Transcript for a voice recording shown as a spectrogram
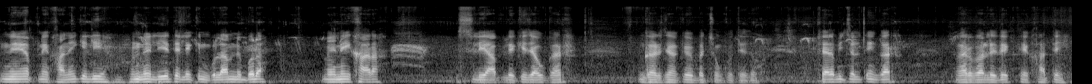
ने अपने खाने के लिए हमने लिए थे लेकिन गुलाम ने बोला मैं नहीं खा रहा इसलिए आप लेके जाओ घर घर जाके बच्चों को दे दो। खैर अभी चलते हैं घर घर वाले देखते हैं खाते हैं।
